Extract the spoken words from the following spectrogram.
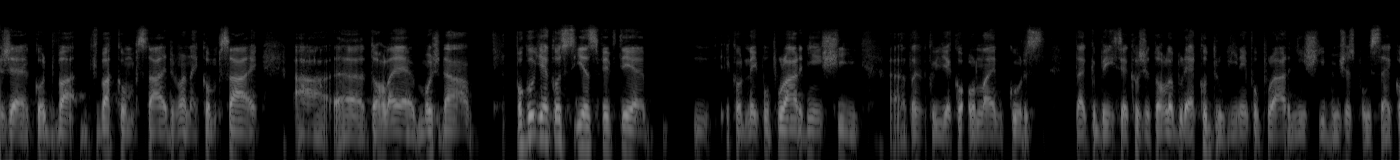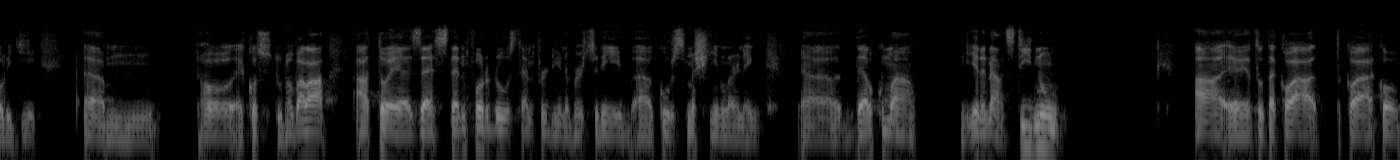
že jako dva, dva compsci, dva necompsci a tohle je možná, pokud jako CS50 je jako nejpopulárnější takový jako online kurz, tak bych řekl, že tohle bude jako druhý nejpopulárnější. Vím, že spousta jako lidí um, ho jako studovala a to je ze Stanfordu, Stanford University, uh, kurz Machine Learning. Uh, délku má 11 týdnů a je to taková, taková jako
